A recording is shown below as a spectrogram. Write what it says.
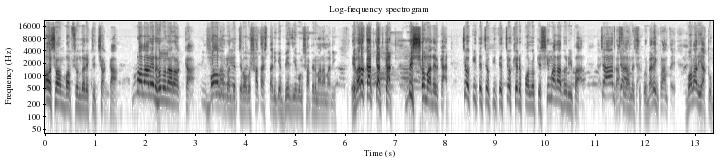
অসম্ভব সুন্দর একটি ছক্কা। বলারের হলো না রক্ষা। বল আমরা দেখতে পাবো সাতাশ তারিখে বেজি এবং সাপের মারামারি। এবারও কাট কাট কাট। বিশ্বমানের কাট। চকিতে চকিতে চোখের পলকে সীমানা দড়ি পার। চার চার আহমেদ শুকুর ব্যাটিং প্রান্তে। বলার ইয়াকুব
